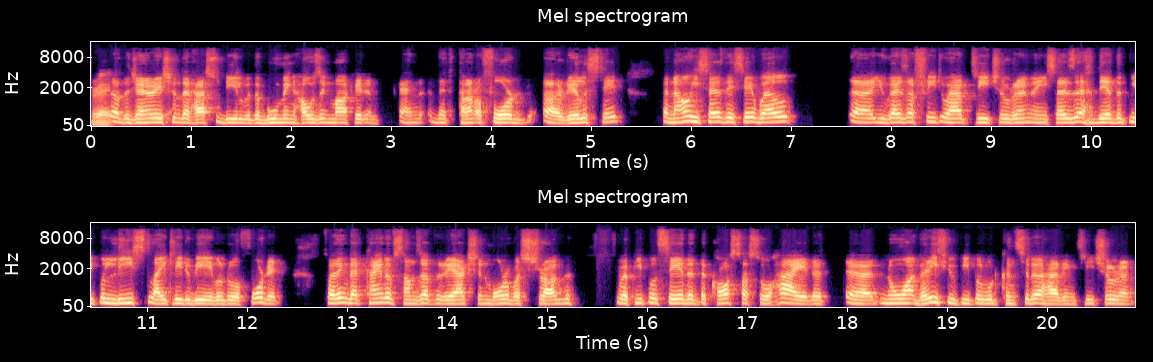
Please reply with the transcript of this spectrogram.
right. uh, the generation that has to deal with the booming housing market and, and that can't afford uh, real estate. And now he says, they say, well, uh, you guys are free to have three children. And he says they're the people least likely to be able to afford it. So I think that kind of sums up the reaction, more of a shrug, where people say that the costs are so high that uh, no one, very few people would consider having three children.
